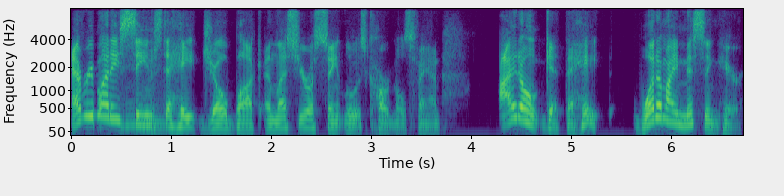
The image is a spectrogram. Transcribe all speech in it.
Everybody mm. seems to hate Joe Buck unless you're a St. Louis Cardinals fan. I don't get the hate. What am I missing here?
